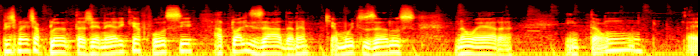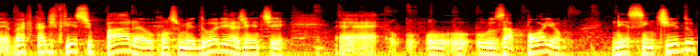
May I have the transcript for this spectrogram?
principalmente a planta genérica fosse atualizada, né? que há muitos anos não era. Então é, vai ficar difícil para o consumidor e a gente é, o, o, os apoiam nesse sentido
